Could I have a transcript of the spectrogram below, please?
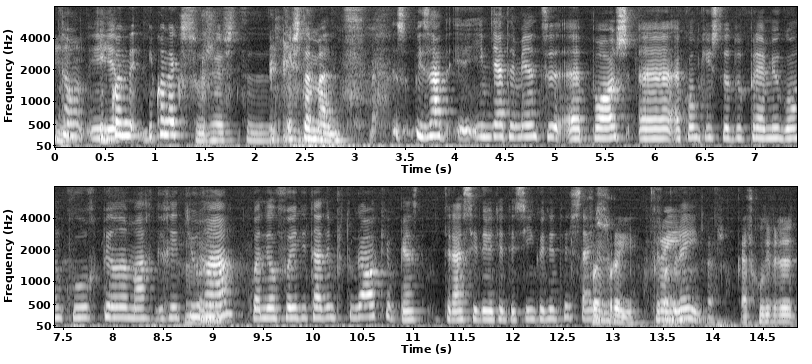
Então, E, quando, e quando é que surge este, este amante? Exato, imediatamente após a, a conquista do prémio Goncourt pela Marguerite Uhum. Duras, quando ele foi editado em Portugal, que eu penso que terá sido em 85, 86. Foi por aí. Foi por aí. Acho, acho que o livro é de,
